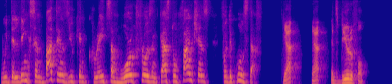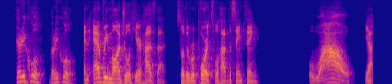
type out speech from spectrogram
with the links and buttons, you can create some workflows and custom functions for the cool stuff. Yeah. Yeah. It's beautiful. Very cool. Very cool. And every module here has that. So the reports will have the same thing. Wow. Yeah.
